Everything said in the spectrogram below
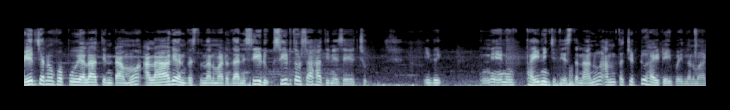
వేరుశనగ పప్పు ఎలా తింటామో అలాగే అనిపిస్తుంది అనమాట దాని సీడు. సీడ్తో సహా తినేసేయచ్చు. ఇది నేను పైనుంచి తీస్తున్నాను. అంత చెట్టు హైట్ అయిపోయిందనమాట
